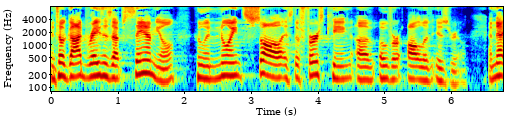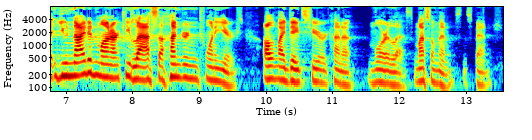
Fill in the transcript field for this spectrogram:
until God raises up Samuel, who anoints Saul as the first king of over all of Israel. And that united monarchy lasts 120 years. All of my dates here are kind of more or less, más o menos in Spanish.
